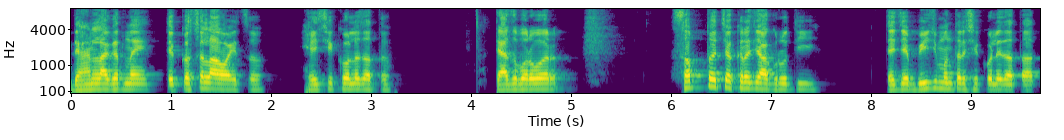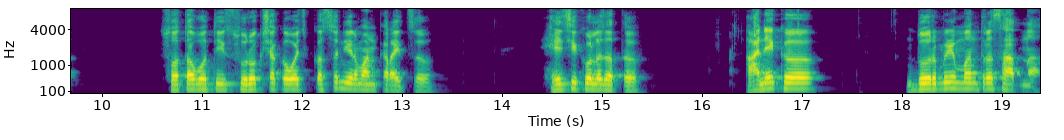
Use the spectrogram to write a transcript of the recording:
ध्यान लागत नाही ते कसं लावायचं हे शिकवलं जातं. त्याचबरोबर सप्तचक्र जागृती त्याचे बीज मंत्र शिकवले जातात. स्वतःभोवती सुरक्षा कवच कसं निर्माण करायचं? हे शिकवलं जातं. अनेक दुर्मिळ मंत्र साधना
